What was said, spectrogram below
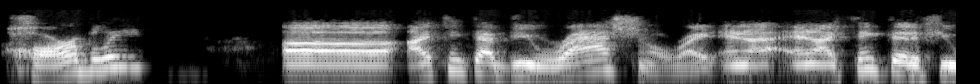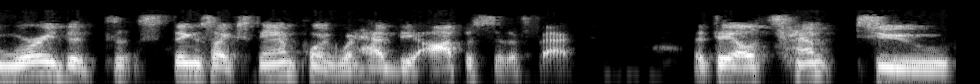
horribly. Uh, I think that'd be rational, right? And I, and I think that if you worry that th- things like Standpoint would have the opposite effect, that they'll attempt to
